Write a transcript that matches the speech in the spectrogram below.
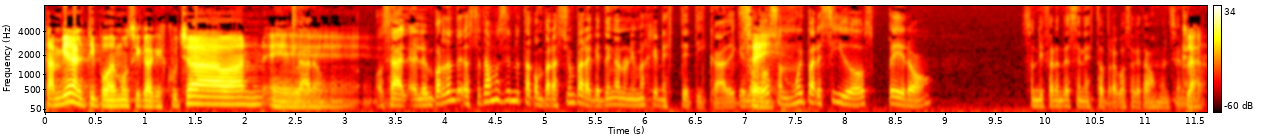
también al tipo de música que escuchaban. eh, Claro. O sea, lo importante, o sea, estamos haciendo esta comparación para que tengan una imagen estética, de que Sí. los dos son muy parecidos, pero son diferentes en esta otra cosa que estamos mencionando. claro.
